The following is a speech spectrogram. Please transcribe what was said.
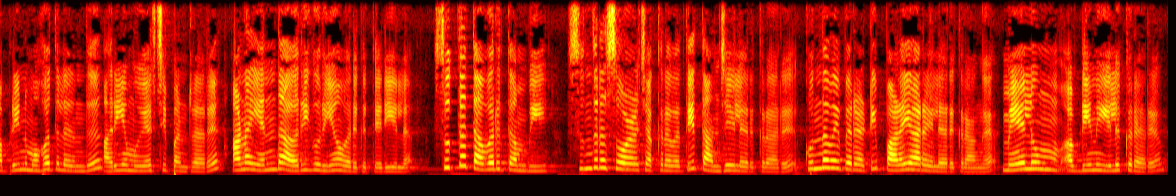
அப்படின்னு முகத்துல இருந்து அறிய முயற்சி பண்றாரு. ஆனா எந்த அறிகுறியும் அவருக்கு தெரியல. சுத்த தவறு தம்பி சுந்தர சோழ சக்கரவர்த்தி தஞ்சையில இருக்கிறாரு. குந்தவை பிராட்டி பழையாறையில இருக்கிறாங்க. மேலும் அப்படின்னு இழுக்கிறாரு.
